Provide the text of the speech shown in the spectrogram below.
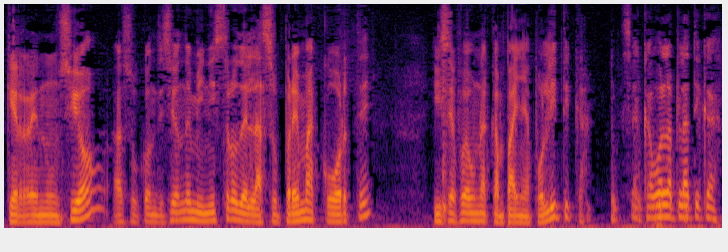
que renunció a su condición de ministro de la Suprema Corte y se fue a una campaña política. Se acabó la plática.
